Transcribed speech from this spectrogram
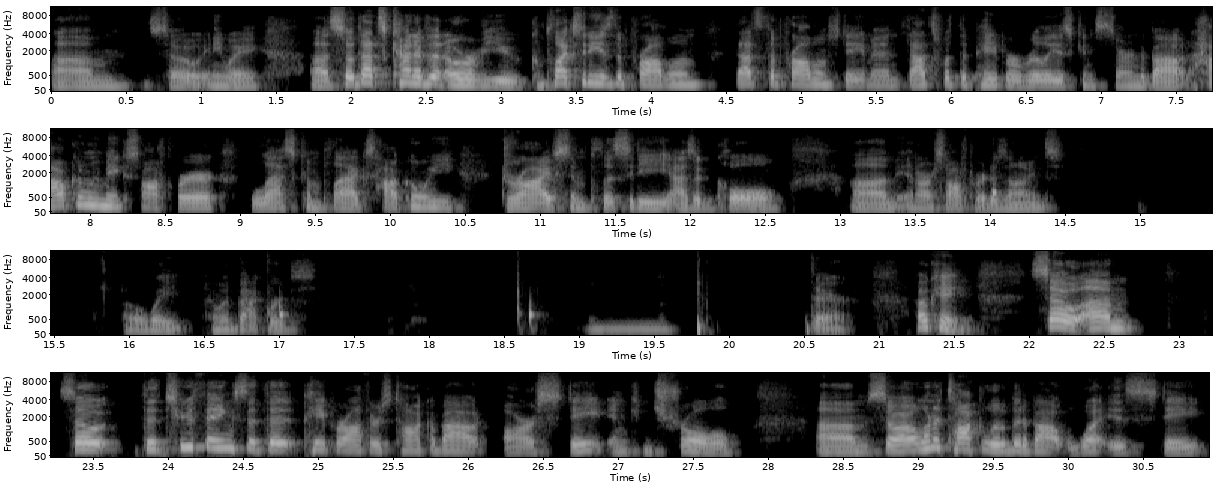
Um, so anyway, uh, so that's kind of an overview. Complexity is the problem. That's the problem statement. That's what the paper really is concerned about. How can we make software less complex? How can we drive simplicity as a goal? um, in our software designs. Oh, wait, I went backwards. Mm, There. Okay, so um, so the two things that the paper authors talk about are state and control. Um, so I want to talk a little bit about what is state.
